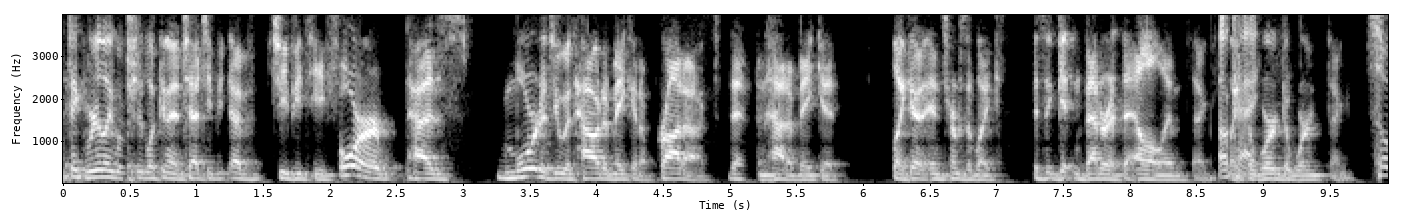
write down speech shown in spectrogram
think really what you're looking at GPT four has more to do with how to make it a product than how to make it like in terms of like is it getting better at the LLM thing, okay. like the word to word thing. So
